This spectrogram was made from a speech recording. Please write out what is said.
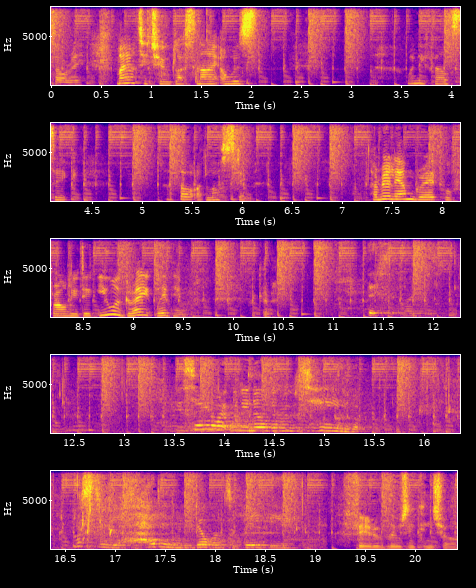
sorry. My attitude last night, I was. When he fell sick, I thought I'd lost him. I really am grateful for all you did. You were great with him. Okay. This place. It's all right when you know the routine, but it must do your head in when you don't want to be here. Fear of losing control.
